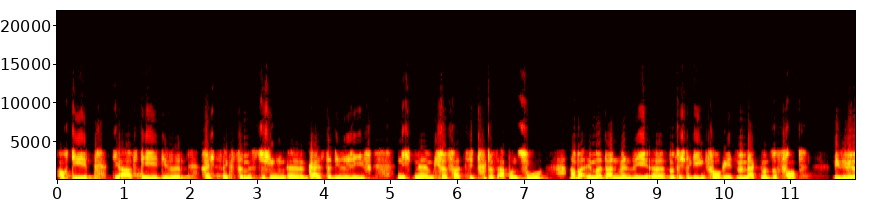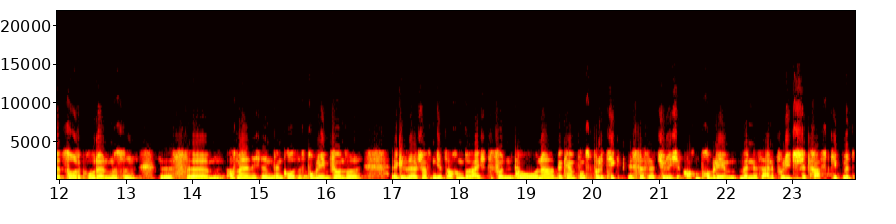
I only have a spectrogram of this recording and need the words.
auch die, die AfD diese rechtsextremistischen äh, Geister, die sie rief, nicht mehr im Griff hat. Sie tut es ab und zu, aber immer dann, wenn sie äh, wirklich dagegen vorgeht, bemerkt man sofort, wie sie wieder zurückrudern müssen, ist ähm, aus meiner Sicht ein, ein, großes Problem für unsere äh, Gesellschaft. Und jetzt auch im Bereich von Corona-Bekämpfungspolitik ist das natürlich auch ein Problem, wenn es eine politische Kraft gibt mit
